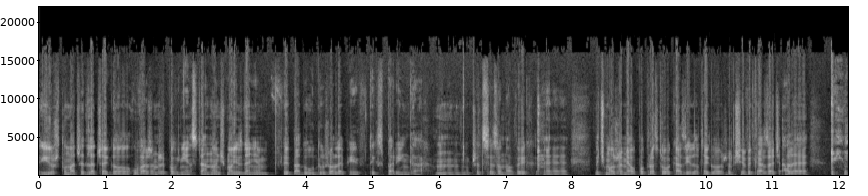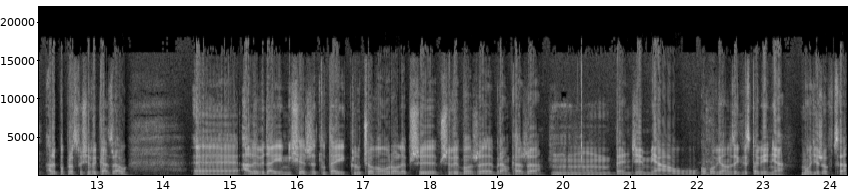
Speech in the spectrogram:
Już tłumaczę dlaczego uważam, że powinien stanąć. Moim zdaniem wypadł dużo lepiej w tych sparingach mm, przedsezonowych. E, być może miał po prostu okazję do tego, żeby się wykazać, ale, ale po prostu się wykazał. E, ale wydaje mi się, że tutaj kluczową rolę przy, przy wyborze bramkarza mm, będzie miał obowiązek wystawienia młodzieżowca.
